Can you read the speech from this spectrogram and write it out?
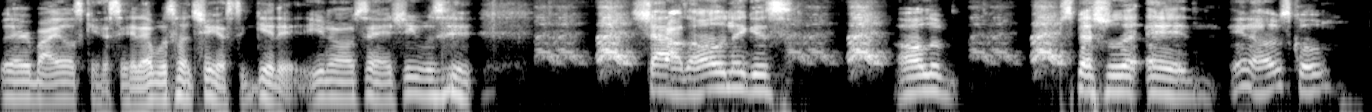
but everybody else can't say it. That was her chance to get it. You know what I'm saying? She was. Shout out to all the niggas, all the special ed. You know, it was cool.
